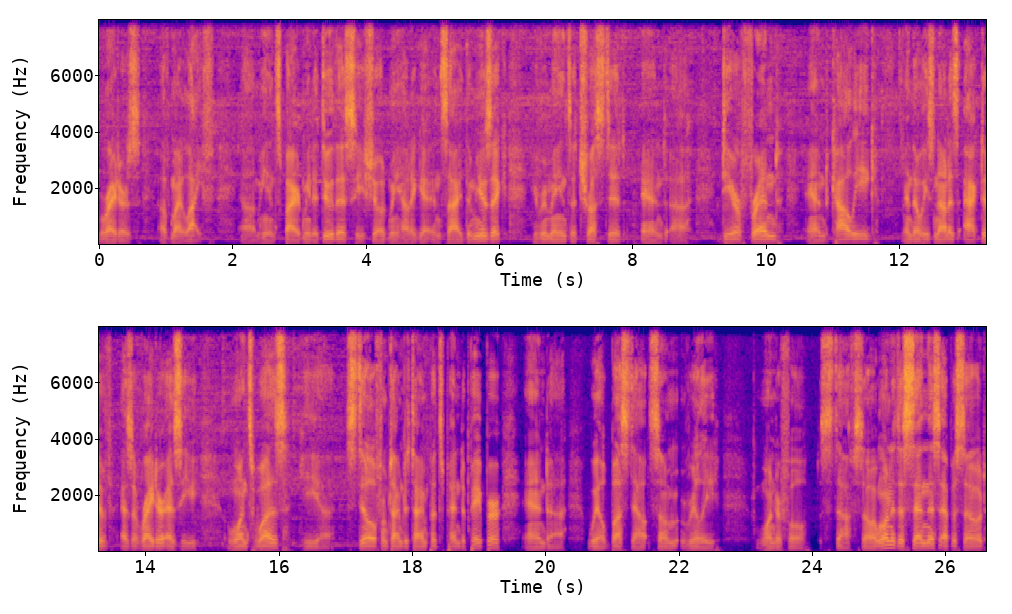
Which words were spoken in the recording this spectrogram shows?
writers of my life. Um, he inspired me to do this. He showed me how to get inside the music. He remains a trusted and uh, dear friend and colleague. And though he's not as active as a writer as he once was, he uh, still from time to time puts pen to paper and uh, will bust out some really wonderful stuff. So I wanted to send this episode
